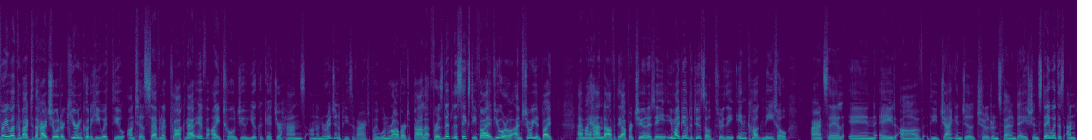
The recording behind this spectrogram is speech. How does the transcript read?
You're very welcome back to the Hard Shoulder. Kieran Cuddihy with you until seven o'clock. Now, if I told you you could get your hands on an original piece of art by one Robert Ballagh for as little as 65 euro, I'm sure you'd bite uh, my hand off at the opportunity. You might be able to do so through the Incognito art sale in aid of the Jack and Jill Children's Foundation. Stay with us and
